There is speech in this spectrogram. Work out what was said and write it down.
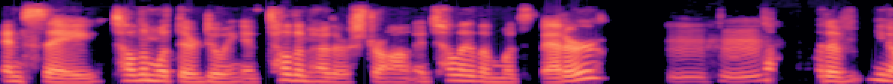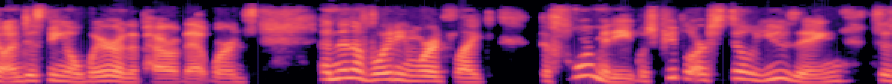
and say tell them what they're doing and tell them how they're strong and tell them what's better mm-hmm. of you know and just being aware of the power of that words and then avoiding words like deformity which people are still using to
